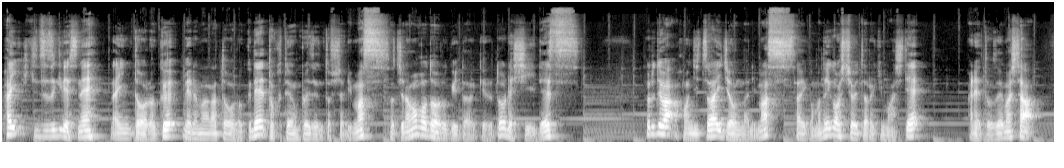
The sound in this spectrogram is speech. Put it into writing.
はい、引き続きですね、LINE 登録、メルマガ登録で特典をプレゼントしております。そちらもご登録いただけると嬉しいです。それでは本日は以上になります。最後までご視聴いただきましてありがとうございました。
